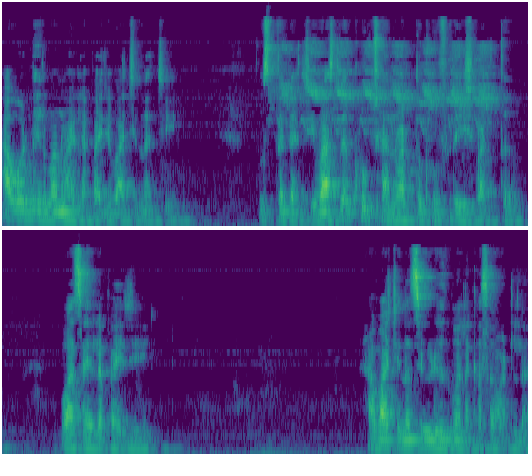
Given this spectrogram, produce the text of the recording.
आवड निर्माण व्हायला पाहिजे वाचनाची पुस्तकाची. वाचल्यावर खूप छान वाटतं खूप फ्रेश वाटतं. वाचायला पाहिजे. हा वाचनाचा व्हिडिओ तुम्हाला कसा वाटला?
